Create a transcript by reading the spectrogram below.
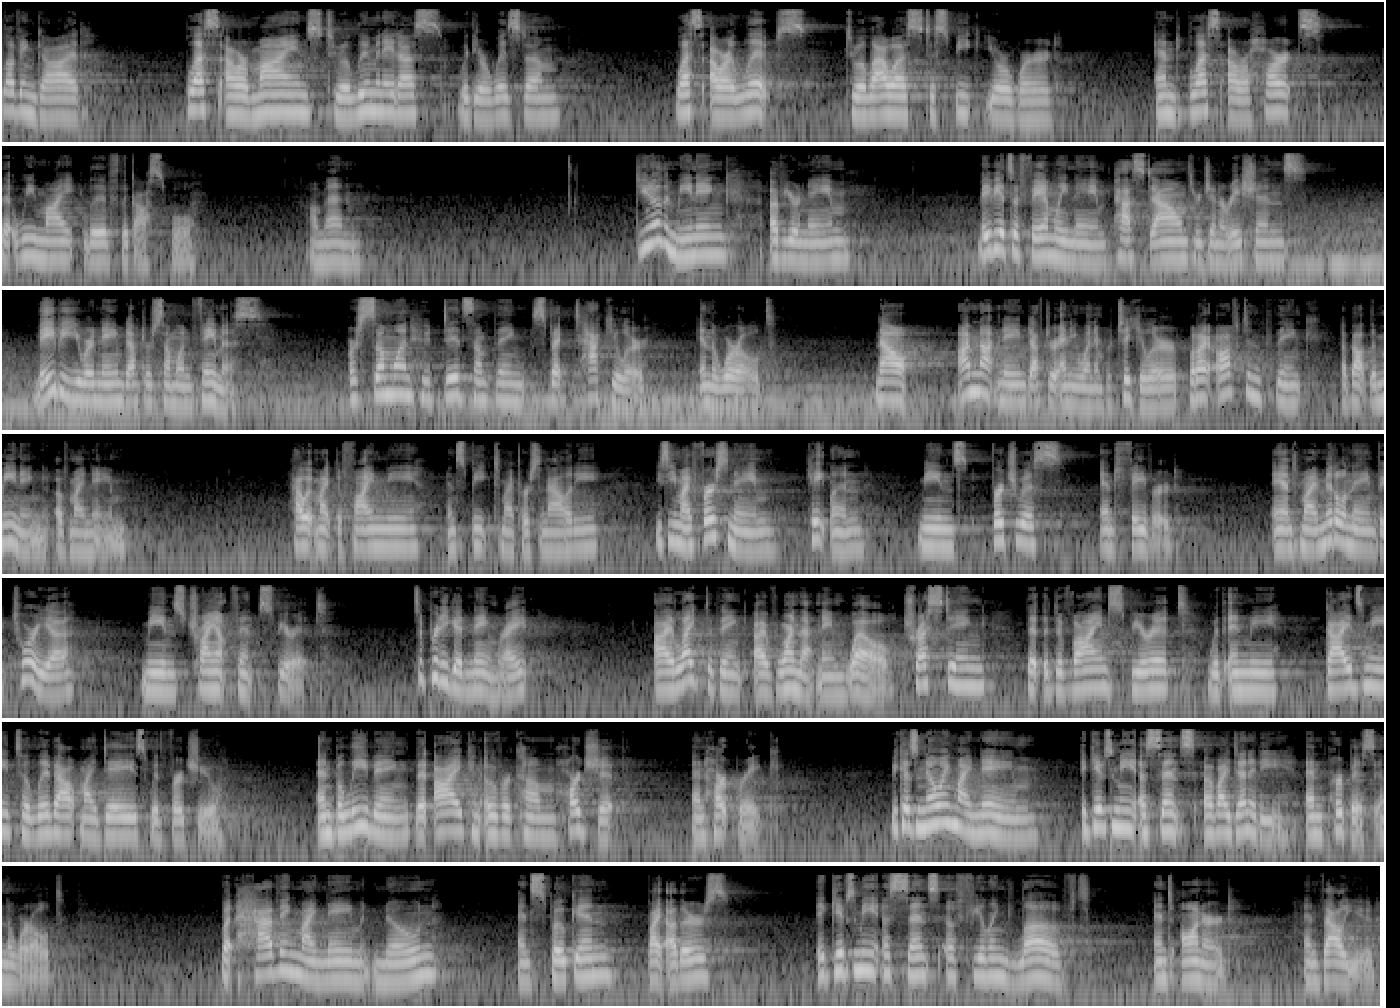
Loving God, bless our minds to illuminate us with your wisdom. Bless our lips to allow us to speak your word. And bless our hearts that we might live the gospel. Amen. Do you know the meaning of your name? Maybe it's a family name passed down through generations. Maybe you were named after someone famous or someone who did something spectacular in the world. Now, I'm not named after anyone in particular, but I often think about the meaning of my name, how it might define me and speak to my personality. You see, my first name, Caitlin, means virtuous and favored, and my middle name, Victoria, means triumphant spirit. It's a pretty good name, right? I like to think I've worn that name well, trusting that the divine spirit within me guides me to live out my days with virtue, and believing that I can overcome hardship and heartbreak. Because knowing my name, it gives me a sense of identity and purpose in the world but having my name known and spoken by others, it gives me a sense of feeling loved and honored and valued.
